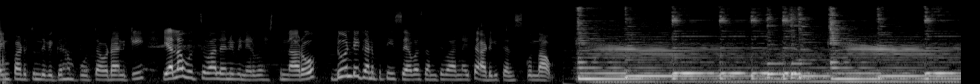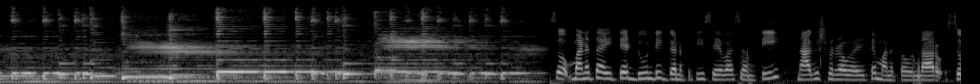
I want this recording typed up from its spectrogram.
టైం పడుతుంది విగ్రహం పూర్తవడానికి. ఎలా ఉత్సవాలు అనేవి నిర్వహిస్తున్నారో డూండి గణపతి సేవా సమితి వారిని అయితే అడిగి తెలుసుకుందాం. సో మనతో అయితే డూండి గణపతి సేవా సమితి నాగేశ్వరరావు గారు అయితే మనతో ఉన్నారు. సో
